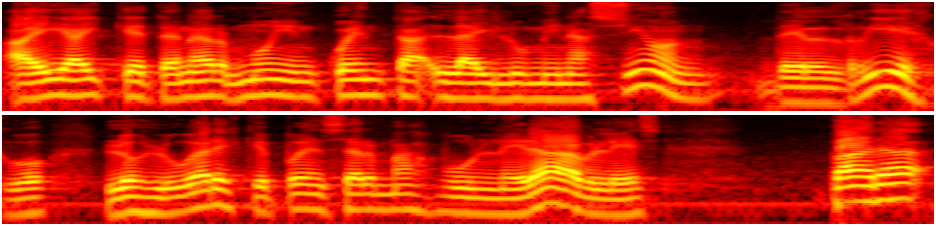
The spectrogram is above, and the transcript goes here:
ahí hay que tener muy en cuenta la iluminación del riesgo, los lugares que pueden ser más vulnerables, para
